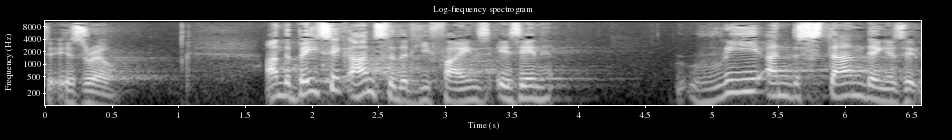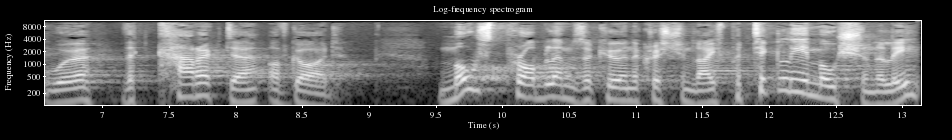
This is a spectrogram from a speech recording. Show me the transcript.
to Israel. And the basic answer that he finds is in re understanding, as it were, the character of God. Most problems occur in the Christian life, particularly emotionally,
